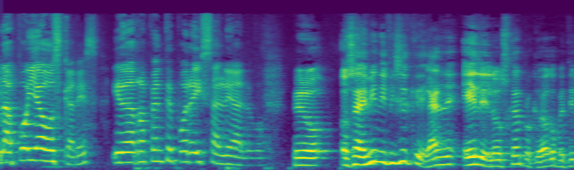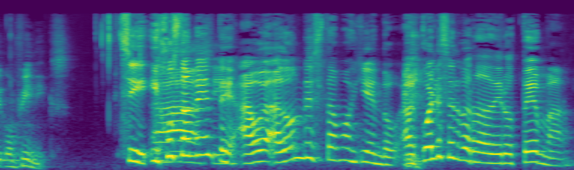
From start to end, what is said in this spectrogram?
la polla Óscares y de repente por ahí sale algo. Pero, o sea, es bien difícil que gane él el Oscar porque va a competir con Phoenix. Sí, y Ah, justamente, sí. ¿a, a dónde estamos yendo? ¿A cuál es el verdadero tema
